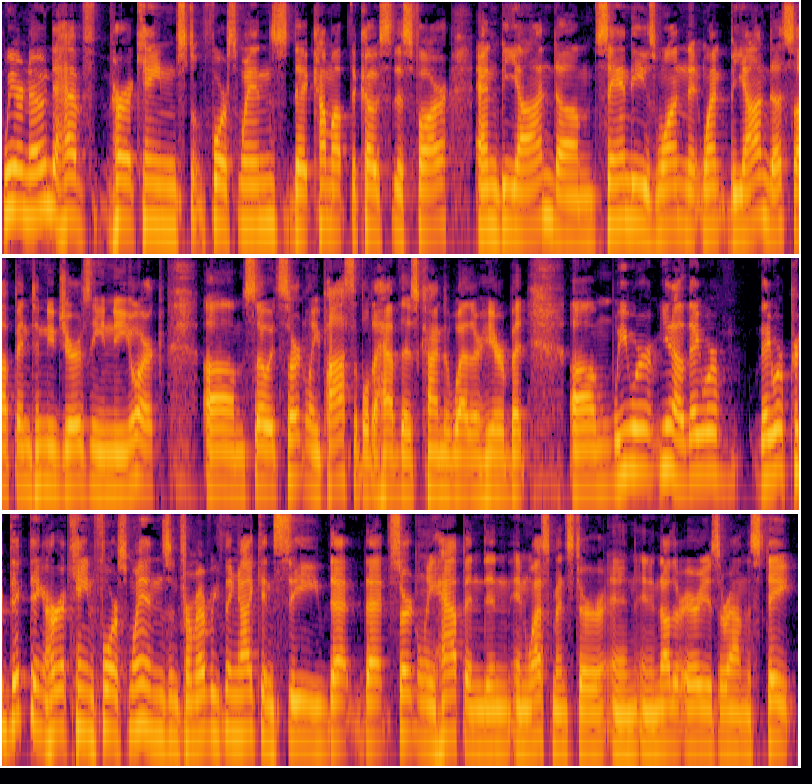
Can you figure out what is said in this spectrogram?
we are known to have hurricane force winds that come up the coast this far and beyond. Um, Sandy is one that went beyond us up into New Jersey and New York. Um, so it's certainly possible to have this kind of weather here. But um, we were, you know, they were they were predicting hurricane force winds, and from everything I can see, that that certainly happened in in Westminster and, and in other areas around the state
